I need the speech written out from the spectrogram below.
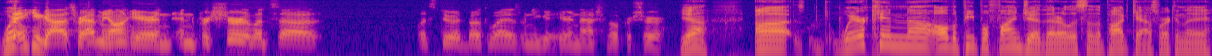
Where- Thank you guys for having me on here, and, and for sure let's uh let's do it both ways when you get here in Nashville for sure. yeah. Uh, where can uh, all the people find you that are listening to the podcast? Where can they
